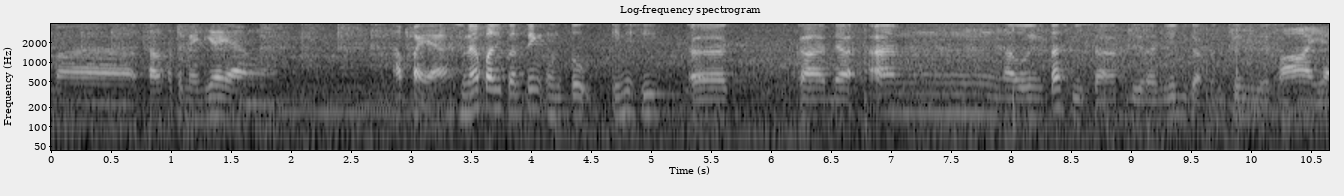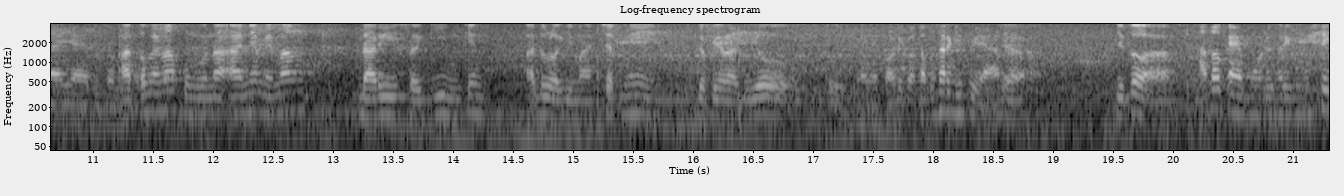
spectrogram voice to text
ma- salah satu media yang apa ya? Sebenarnya paling penting untuk ini sih eh, keadaan lalu lintas bisa di radio juga penting biasanya. Oh iya iya betul. Atau betul. memang penggunaannya memang dari segi mungkin aduh lagi macet nih, depan radio gitu. Ya, ya, kalau di kota besar gitu ya. Ya. gitu lah atau kayak mau dengerin musik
